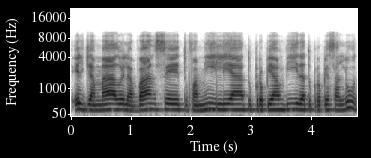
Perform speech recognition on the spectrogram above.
el llamado, el avance, tu familia, tu propia vida, tu propia salud.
